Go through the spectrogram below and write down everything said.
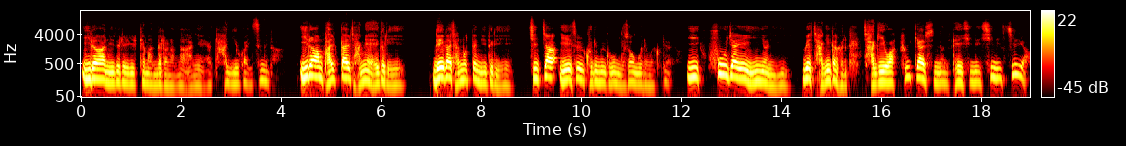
이러한 이들을 이렇게 만들어 놨나 아니에요. 다 이유가 있습니다. 이러한 발달 장애 애들이 내가 잘못된 이들이 진짜 예술 그림을 그리면 무서운 그림을 그려요. 이 후자의 인연이 왜 자기가 그런 자기와 함께 할 수 있는 대신에 신이 찔려.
